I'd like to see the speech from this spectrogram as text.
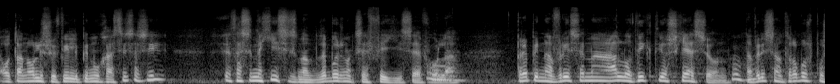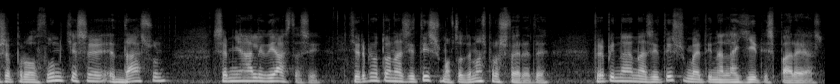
όταν όλοι σου οι φίλοι πίνουν χασίς, εσύ ε, θα συνεχίσεις να Δεν μπορείς να ξεφύγεις εύκολα. Ναι πρέπει να βρεις ένα άλλο δίκτυο σχέσεων. Να βρεις ανθρώπους που σε προωθούν και σε εντάσσουν σε μια άλλη διάσταση. Και πρέπει να το αναζητήσουμε αυτό, δεν μας προσφέρεται. Πρέπει να αναζητήσουμε την αλλαγή της παρέας.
